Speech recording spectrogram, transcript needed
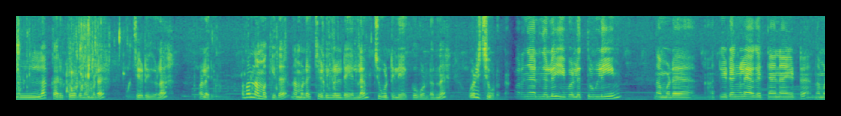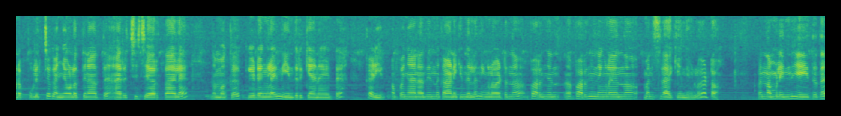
നല്ല കരുത്തോടെ നമ്മുടെ ചെടികൾ വളരും. അപ്പം നമുക്കിത് നമ്മുടെ ചെടികളുടെ എല്ലാം ചുവട്ടിലേക്ക് കൊണ്ടുവന്ന് ഒഴിച്ചു കൊടുക്കാം. പറഞ്ഞായിരുന്നല്ലോ ഈ വെളുത്തുള്ളിയും നമ്മുടെ കീടങ്ങളെ അകറ്റാനായിട്ട് നമ്മുടെ പുളിച്ച കഞ്ഞോളത്തിനകത്ത് അരച്ച് ചേർത്താൽ നമുക്ക് കീടങ്ങളെ നിയന്ത്രിക്കാനായിട്ട് കഴിയും. അപ്പോൾ ഞാനതിന്ന് കാണിക്കുന്നില്ല. നിങ്ങളുമായിട്ടൊന്ന് പറഞ്ഞ് പറഞ്ഞ് നിങ്ങളെ ഒന്ന് മനസ്സിലാക്കിയെന്നേ ഉള്ളൂ കേട്ടോ. അപ്പം നമ്മൾ ഇന്ന് ചെയ്തത്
